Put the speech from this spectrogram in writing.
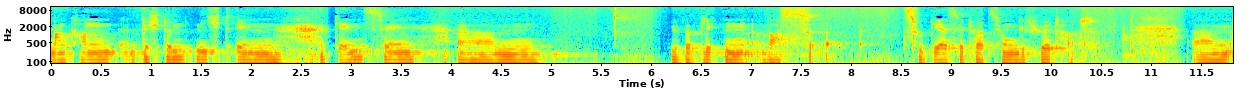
Man kann bestimmt nicht in Gänze ähm, überblicken, was zu der Situation geführt hat. Ähm,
